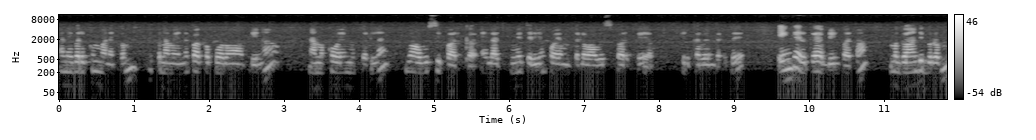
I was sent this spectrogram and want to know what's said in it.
அனைவருக்கும் வணக்கம். இப்போ நம்ம என்ன பார்க்க போகிறோம் அப்படின்னா நம்ம கோயம்புத்தூரில் வஉசி பார்க்கு எல்லாத்துக்குமே தெரியும். கோயம்புத்தூரில் வஉசி பார்க்கு இருக்கிறதுன்றது. எங்கே இருக்குது அப்படின்னு பார்த்தா நம்ம காந்திபுரம்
